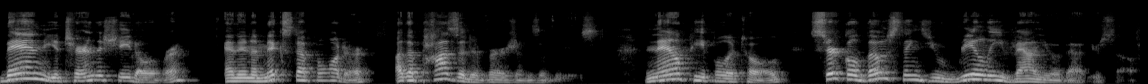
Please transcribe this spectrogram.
Then you turn the sheet over, and in a mixed up order are the positive versions of these. Now people are told circle those things you really value about yourself.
